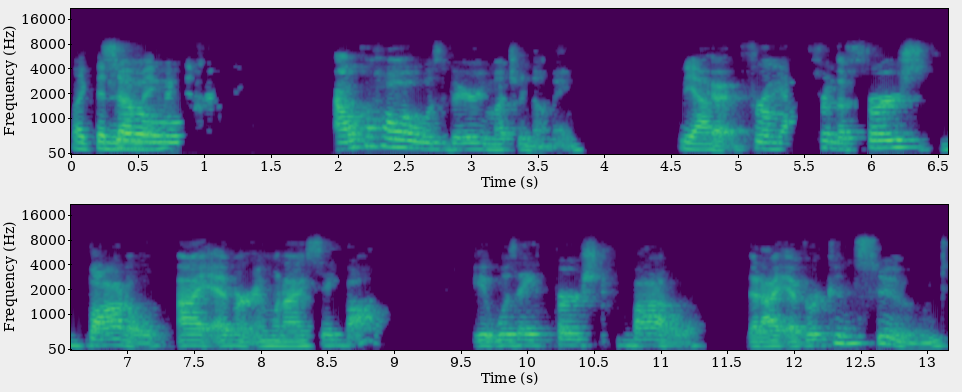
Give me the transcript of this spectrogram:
Like the so, numbing? Alcohol was very much a numbing. Yeah. From from the first bottle I ever, and when I say bottle, it was a first bottle that I ever consumed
